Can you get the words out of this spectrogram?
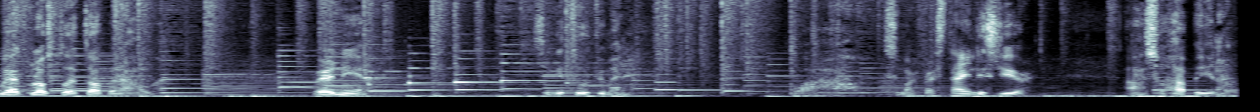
We are close to the top now. Very near. Get two or three minutes. This is my first time this year. I'm so happy, you know.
